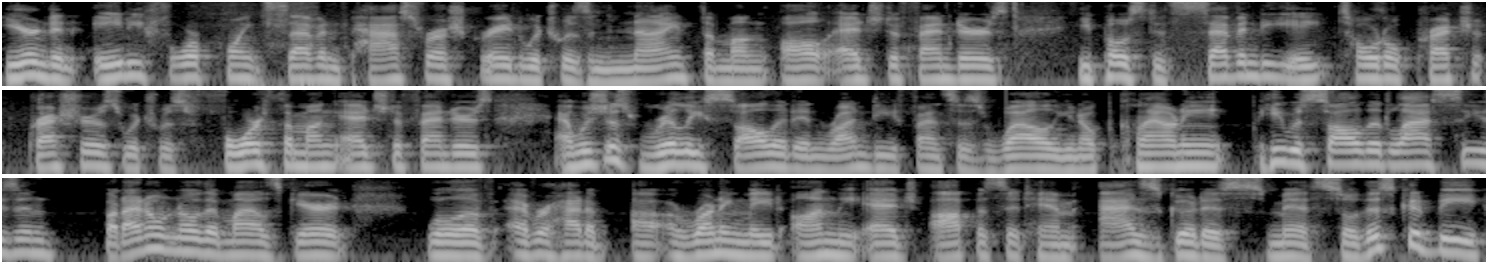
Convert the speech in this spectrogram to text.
He earned an 84.7 pass rush grade, which was ninth among all edge defenders. He posted 78 total pre- pressures, which was fourth among edge defenders, and was just really solid in run defense as well. You know, Clowney, he was solid last season, but I don't know that Myles Garrett will have ever had a, a running mate on the edge opposite him as good as Smith. So this could be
